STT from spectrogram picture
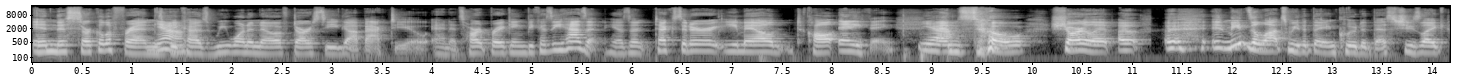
in this circle of friends Yeah. because we want to know if Darcy got back to you. And it's heartbreaking because he hasn't. He hasn't texted her, emailed, to call anything. yeah, And so Charlotte, uh, uh, it means a lot to me that they included this. She's like,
